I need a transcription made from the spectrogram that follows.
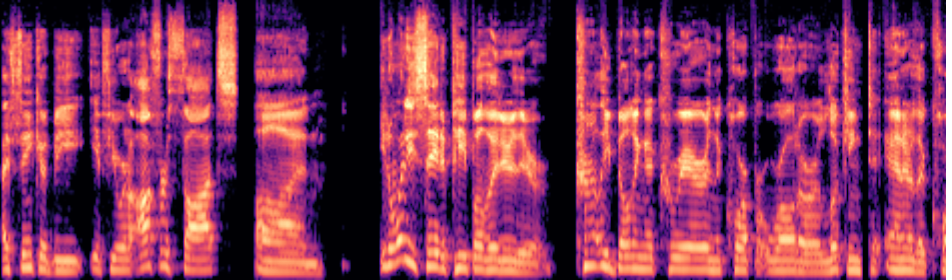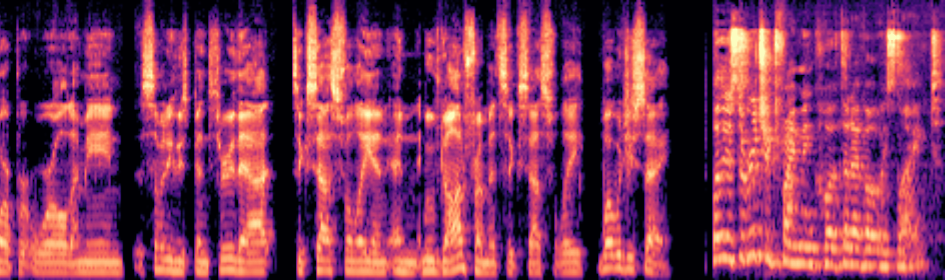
i think it would be if you were to offer thoughts on you know what do you say to people that are either currently building a career in the corporate world or looking to enter the corporate world? I mean somebody who's been through that successfully and, and moved on from it successfully what would you say? Well there's a richard feynman quote that i've always liked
